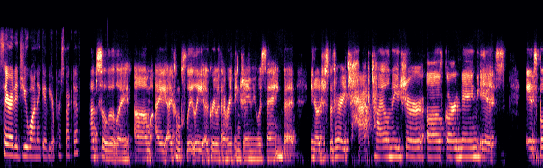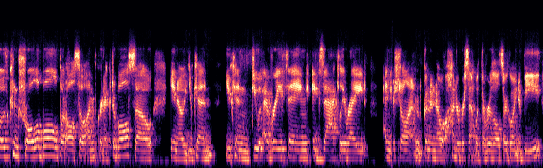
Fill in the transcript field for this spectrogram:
Sara, did you want to give your perspective? Absolutely. Um, I, I completely agree with everything Jamie was saying that, you know, just the very tactile nature of gardening. It's it's both controllable but also unpredictable. So you know you can you can do everything exactly right and you're still not going to know 100% what the results are going to be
